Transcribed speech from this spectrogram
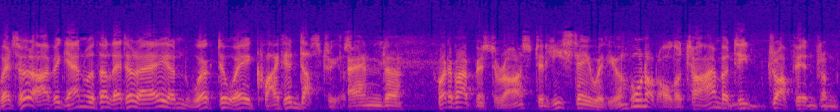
Well, sir, I began with the letter A and worked away quite industriously. And uh, what about Mr. Ross? Did he stay with you? Oh, not all the time, but he'd drop in from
